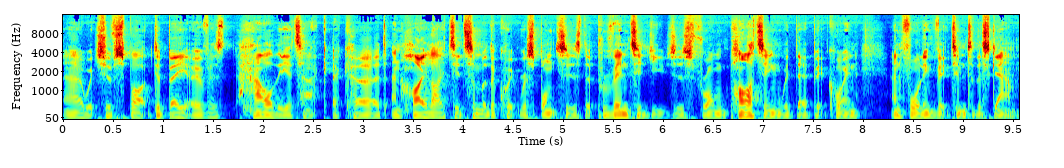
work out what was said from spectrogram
uh, which have sparked debate over how the attack occurred and highlighted some of the quick responses that prevented users from parting with their Bitcoin and falling victim to the scam.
